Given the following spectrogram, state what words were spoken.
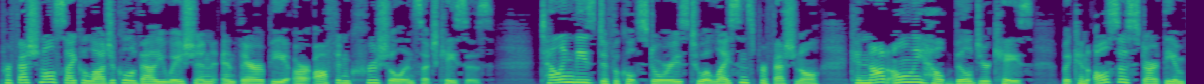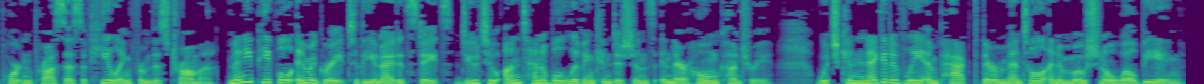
professional psychological evaluation and therapy are often crucial in such cases. Telling these difficult stories to a licensed professional can not only help build your case, but can also start the important process of healing from this trauma. Many people immigrate to the United States due to untenable living conditions in their home country, which can negatively impact their mental and emotional well-being.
